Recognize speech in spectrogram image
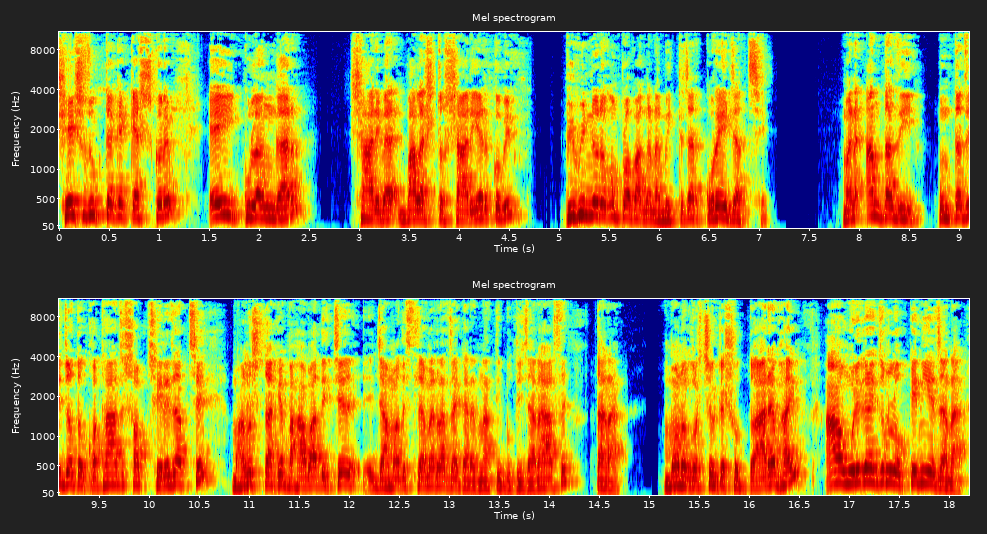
সেই সুযোগটাকে ক্যাশ করে এই কুলাঙ্গার শাহরি বালাষ্ট শাহরিয়ার কবির বিভিন্ন রকম প্রপাগান্ডা মিথ্যাচার করেই যাচ্ছে। মানে আন্দাজি উন্তাজি যত কথা আছে সব ছেড়ে যাচ্ছে, মানুষ তাকে বাহাবা দিচ্ছে, জামাত ইসলামের রাজাকারের নাতিপুতি যারা আছে, তারা। মনে করছে ওইটা সত্য। আরে ভাই, আওয়ামী লীগের একজন লোককে নিয়ে জানা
